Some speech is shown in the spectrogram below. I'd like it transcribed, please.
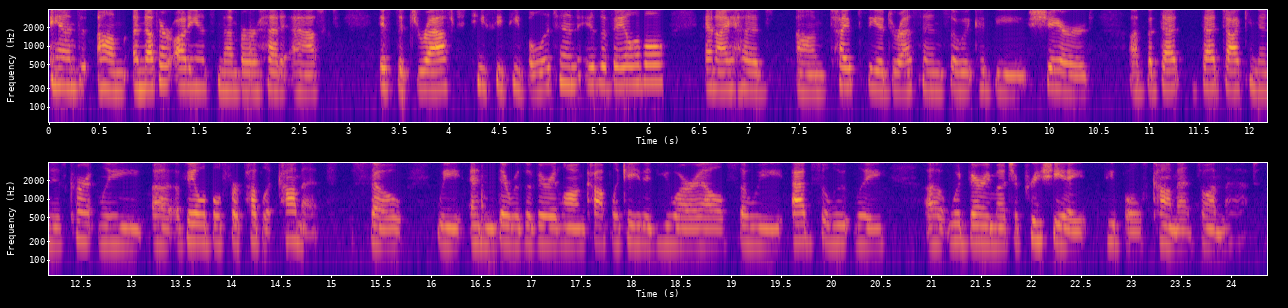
And um, another audience member had asked if the draft TCP bulletin is available, and I had um, typed the address in so it could be shared. Uh, but that that document is currently uh, available for public comment. So we and there was a very long, complicated URL. So we absolutely uh, would very much appreciate people's comments on that.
